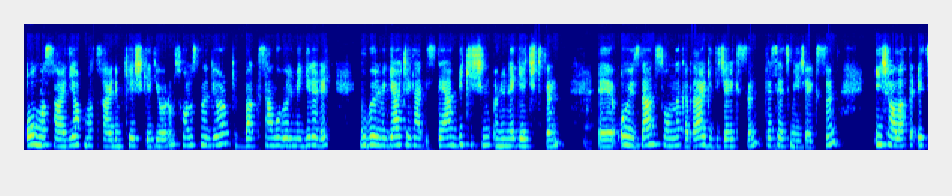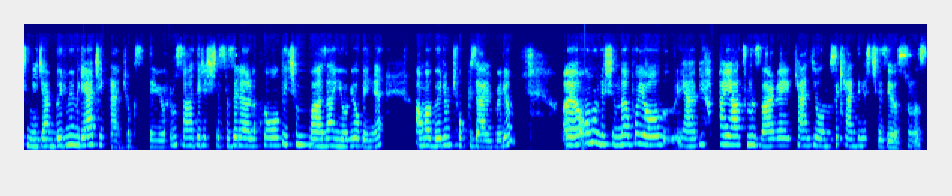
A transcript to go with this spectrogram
olmasaydı, yapmasaydım keşke diyorum. Sonrasında diyorum ki bak sen bu bölüme girerek bu bölümü gerçekten isteyen bir kişinin önüne geçtin. Ee, o yüzden sonuna kadar gideceksin. Pes etmeyeceksin. İnşallah da etmeyeceğim. Bölümümü gerçekten çok seviyorum. Sadece işte sözel ağırlıklı olduğu için bazen yoruyor beni. Ama bölüm çok güzel bir bölüm. Ee, onun dışında bu yol yani bir hayatınız var ve kendi yolunuzu kendiniz çiziyorsunuz.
